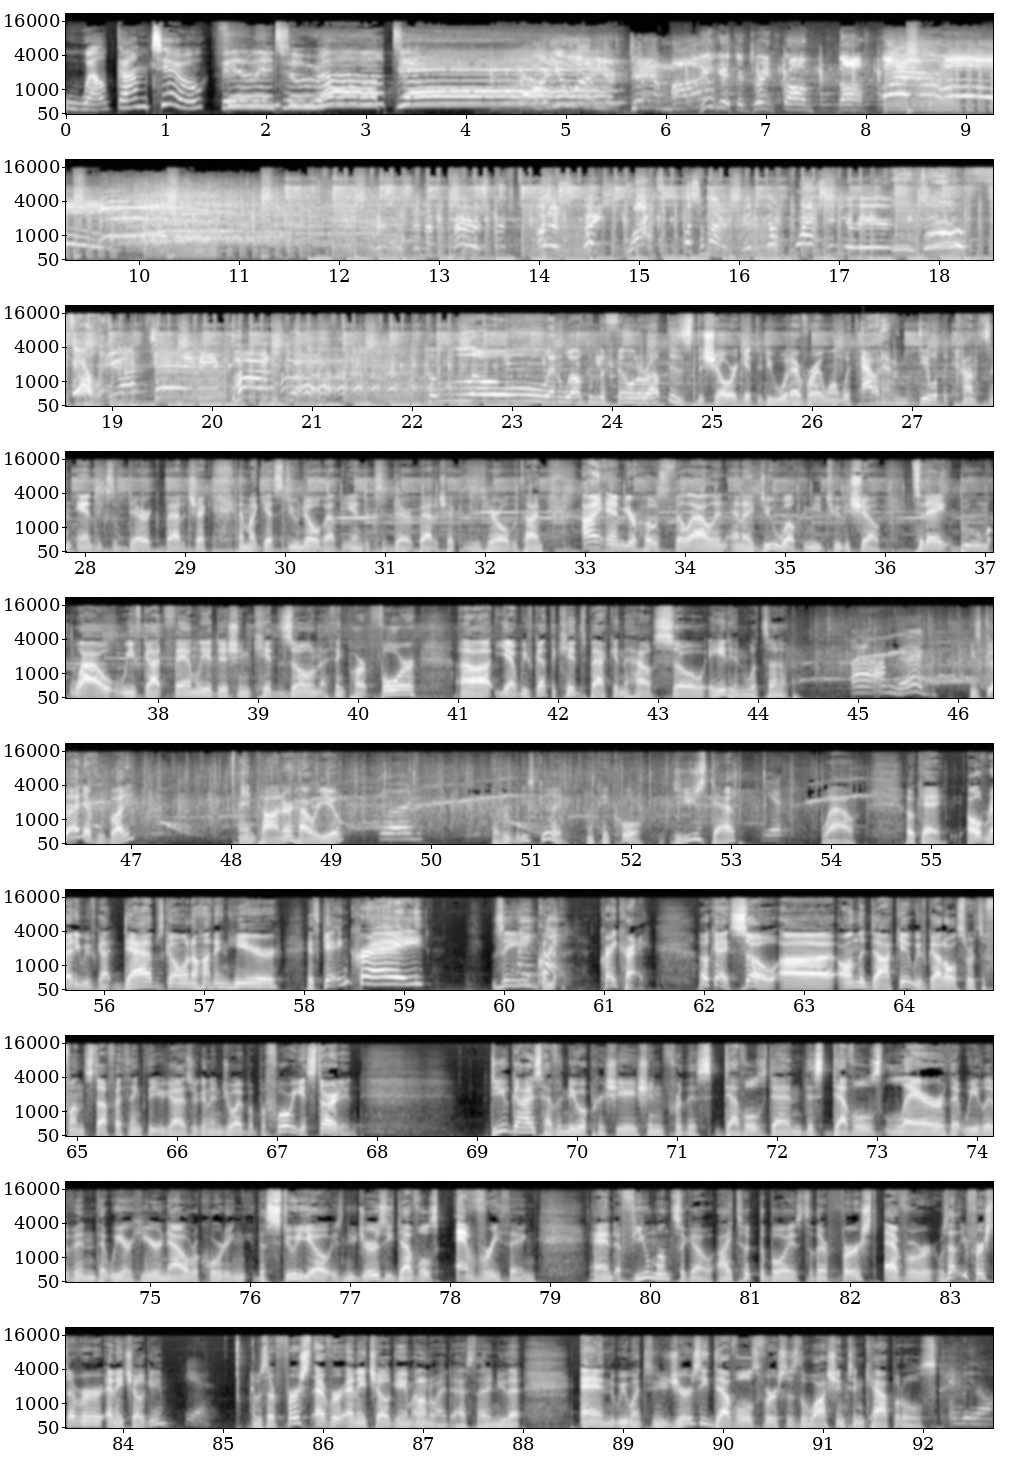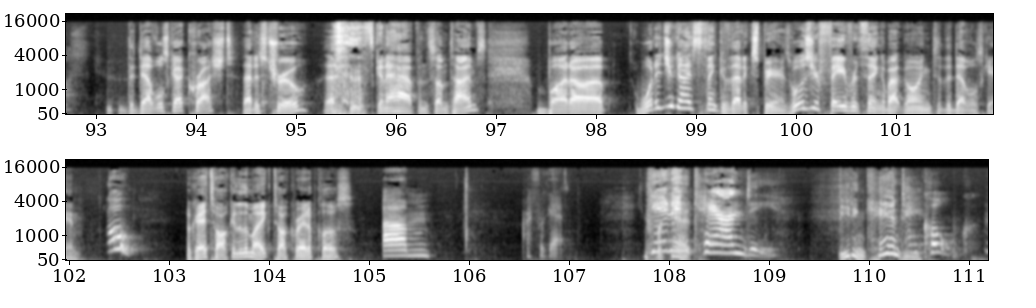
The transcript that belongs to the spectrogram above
Welcome to Phil Interrupted. Are you out of your damn mind? You get to drink from the fire hose! This is an embarrassment, of a disgrace. What? What's the matter, kid? You got wax in your ears? You're tearing me apart. Hello and welcome to Phil Interrupt. This is the show where I get to do whatever I want without having to deal with the constant antics of Derek Batacek. And my guests do know about the antics of Derek Batacek because he's here all the time. I am your host, Phil Allen, and I do welcome you to the show. Today, boom, wow, we've got Family Edition Kids Zone, I think part four. Uh, yeah, we've got the kids back in the house. So, Aiden, what's up? Uh, I'm good. He's good, everybody. And Connor, how are you? Good. Everybody's good. Okay, cool. Did you just dab? Yep. Wow. Okay. Already we've got dabs going on in here. It's getting cray. Z. Cray, cray. An- cray cray. Okay, so uh, on the docket, we've got all sorts of fun stuff I think that you guys are going to enjoy. But before we get started, do you guys have a new appreciation for this devil's den, this devil's lair that we live in, that we are here now recording? The studio is New Jersey Devils everything. And a few months ago, I took the boys to their first ever, was that your first ever NHL game? Yeah. It was their first ever NHL game. I don't know why I'd asked that. I knew that. And we went to New Jersey Devils versus the Washington Capitals And we lost. the Devils got crushed. That is true. That's, that's going to happen sometimes. But uh, what did you guys think of that experience? What was your favorite thing about going to the Devils game? Oh. Okay, talking to the mic. Talk right up close. Um, I forget. Getting forget. candy Eating candy. And Coke.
